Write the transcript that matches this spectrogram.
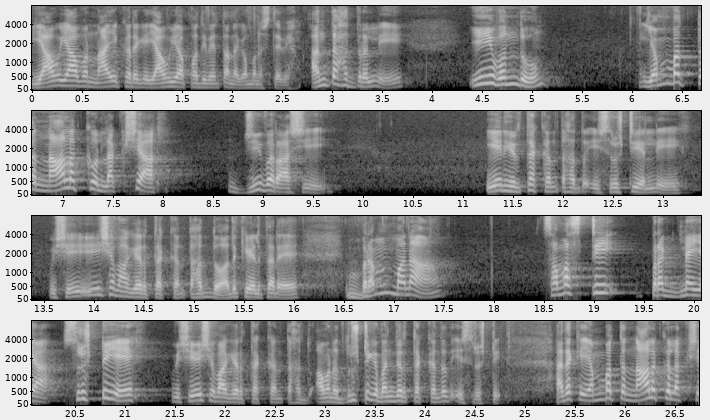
ಯಾವ ಯಾವ ನಾಯಕರಿಗೆ ಯಾವ ಯಾವ ಪದವಿ ಅಂತ ನಾವು ಗಮನಿಸ್ತೇವೆ. ಅಂತಹದ್ರಲ್ಲಿ ಈ ಒಂದು ಎಂಬತ್ತ ನಾಲ್ಕು ಲಕ್ಷ ಜೀವರಾಶಿ ಏನಿರ್ತಕ್ಕಂತಹದ್ದು ಈ ಸೃಷ್ಟಿಯಲ್ಲಿ ವಿಶೇಷವಾಗಿರ್ತಕ್ಕಂತಹದ್ದು. ಅದಕ್ಕೆ ಹೇಳ್ತಾರೆ ಬ್ರಹ್ಮನ ಸಮಷ್ಟಿ ಪ್ರಜ್ಞೆಯ ಸೃಷ್ಟಿಯೇ ವಿಶೇಷವಾಗಿರ್ತಕ್ಕಂತಹದ್ದು. ಅವನ ದೃಷ್ಟಿಗೆ ಬಂದಿರತಕ್ಕಂಥದ್ದು ಈ ಸೃಷ್ಟಿ. ಅದಕ್ಕೆ ಎಂಬತ್ತ ನಾಲ್ಕು ಲಕ್ಷ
